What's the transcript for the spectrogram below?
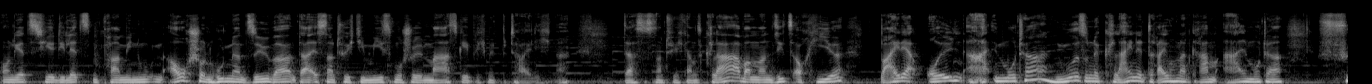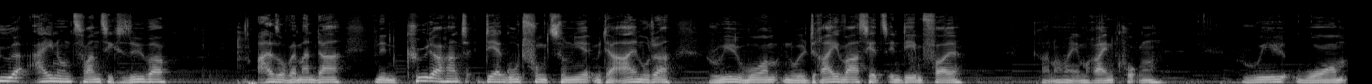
und jetzt hier die letzten paar Minuten auch schon 100 Silber. Da ist natürlich die Miesmuschel maßgeblich mit beteiligt. Ne? Das ist natürlich ganz klar, aber man sieht es auch hier bei der ollen Aalmutter. Nur so eine kleine 300 Gramm Aalmutter für 21 Silber. Also wenn man da einen Köder hat, der gut funktioniert mit der Aalmutter. Real Worm 03 war es jetzt in dem Fall. Gerade nochmal eben reingucken. Real Warm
